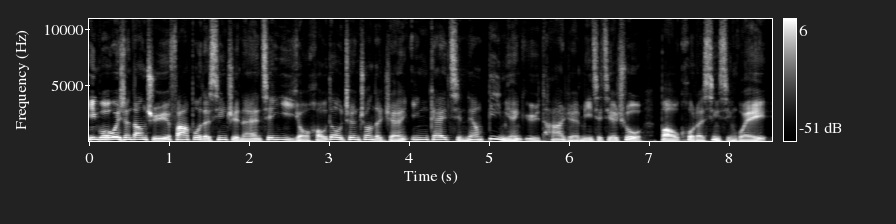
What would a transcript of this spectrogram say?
英国卫生当局发布的新指南建议，有猴痘症状的人应该尽量避免与他人密切接触，包括了性行为。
